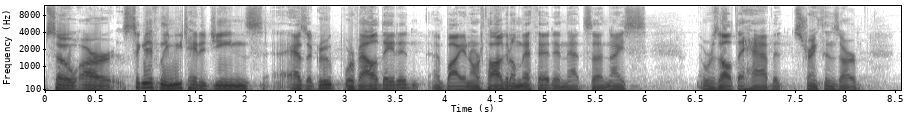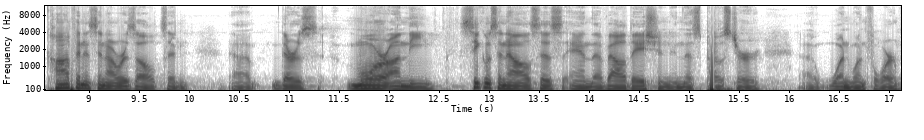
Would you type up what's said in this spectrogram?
So our significantly mutated genes as a group were validated uh, by an orthogonal method, and that's a nice result to have. It strengthens our confidence in our results, and uh, there's more on the sequence analysis and the validation in this poster uh, 114.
